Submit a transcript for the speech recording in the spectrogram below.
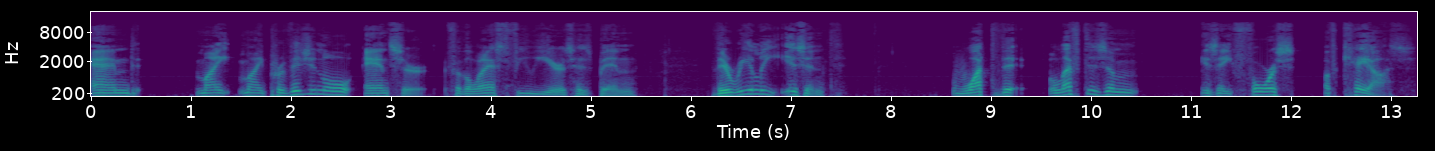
And my my provisional answer for the last few years has been there really isn't what the leftism is a force of chaos.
